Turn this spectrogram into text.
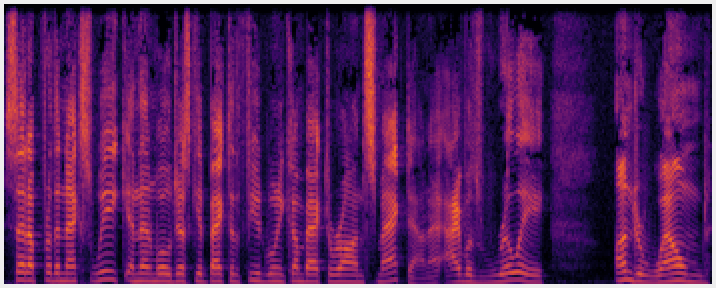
set up for the next week, and then we'll just get back to the feud when we come back to Raw and SmackDown. I, I was really underwhelmed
